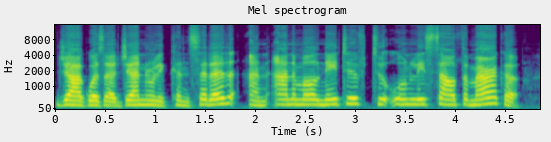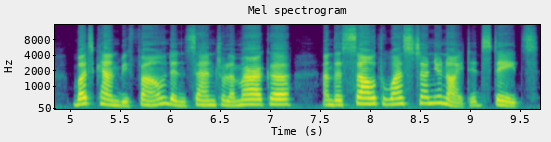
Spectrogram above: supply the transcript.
Jaguars are generally considered an animal native to only South America, but can be found in Central America and the southwestern United States.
